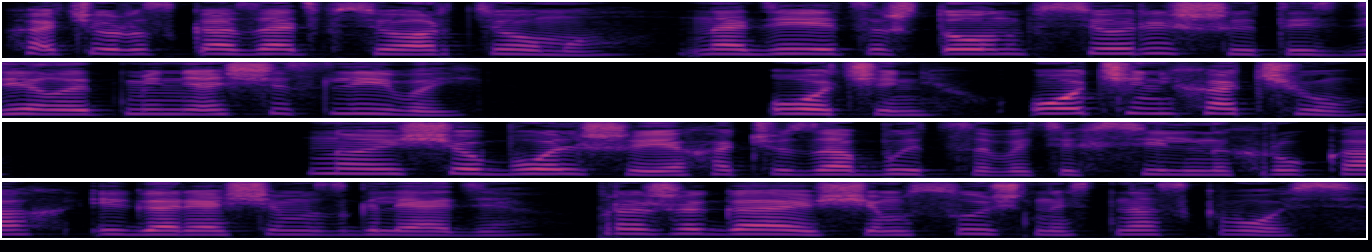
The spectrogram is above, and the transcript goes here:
Хочу рассказать все Артему, надеяться, что он все решит и сделает меня счастливой. Очень, очень хочу. Но еще больше я хочу забыться в этих сильных руках и горящем взгляде, прожигающем сущность насквозь,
